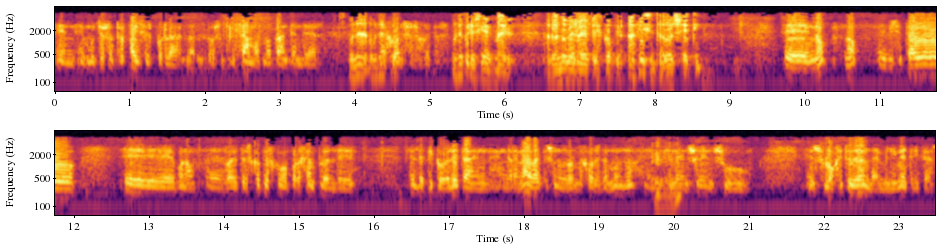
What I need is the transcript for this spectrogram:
en, en muchos otros países, pues los utilizamos ¿no? para entender una, mejor esos objetos. Una curiosidad, Ismael, hablando de radiotelescopio, ¿has visitado el SETI? Eh, no, no, he visitado eh, bueno eh, radiotelescopios como por ejemplo el de el de Pico Veleta en, Granada que es uno de los mejores del mundo en, su, en su en su longitud de onda en milimétricas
